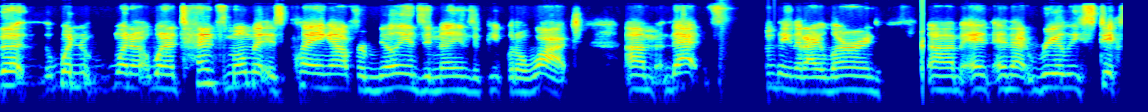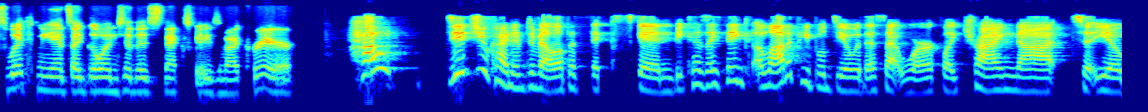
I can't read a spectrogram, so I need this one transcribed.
the when when a, when a tense moment is playing out for millions and millions of people to watch. Um, that's something that I learned, um, and and that really sticks with me as I go into this next phase of my career. How did you kind of develop a thick skin? Because I think a lot of people deal with this at work, like trying not to, you know,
